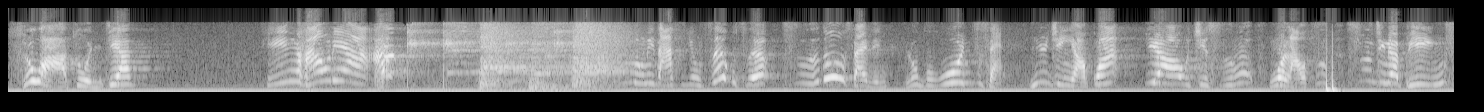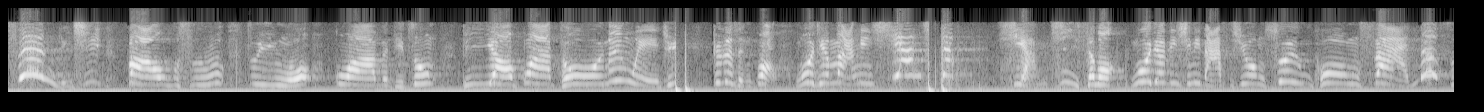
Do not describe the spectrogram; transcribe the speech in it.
此话准讲，听好了。自从你大师兄走过之后，师徒三人，如果文之善，女金要寡，要及事务，我老子。使尽了平生力气保护事物，至于我寡不敌众，必要寡托人为去。这个辰光，我就忙你想起了，想起什么？我就提醒你大师兄孙悟空三的事。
